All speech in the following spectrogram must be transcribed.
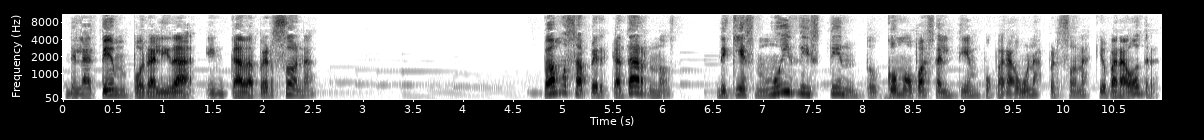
de la temporalidad en cada persona, vamos a percatarnos de que es muy distinto cómo pasa el tiempo para unas personas que para otras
